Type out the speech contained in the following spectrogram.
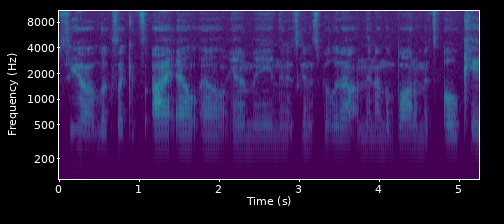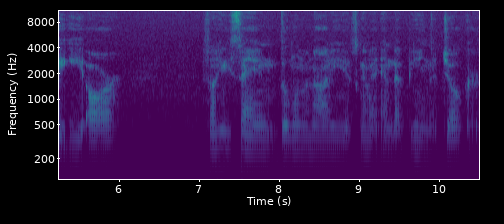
See how it looks like it's I L L M A and then it's going to spell it out and then on the bottom it's O K E R. So he's saying the Illuminati is going to end up being the Joker.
